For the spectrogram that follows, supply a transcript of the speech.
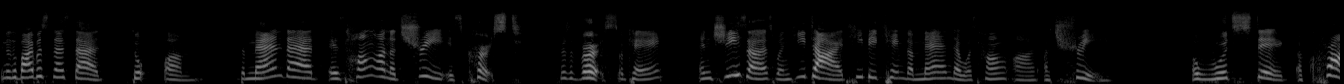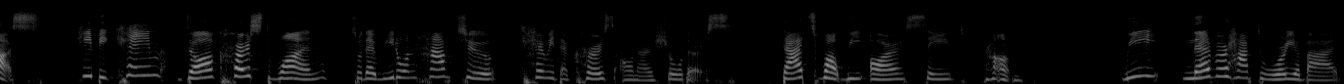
You know, the Bible says that the, um, the man that is hung on a tree is cursed. There's a verse, okay? And Jesus, when he died, he became the man that was hung on a tree, a wood stick, a cross. He became the cursed one so that we don't have to carry the curse on our shoulders. That's what we are saved from. We never have to worry about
